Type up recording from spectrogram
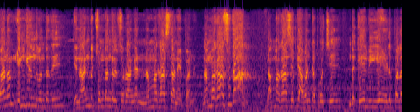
பணம் எங்கிருந்து வந்தது? என் அன்பு சொந்தங்கள் சொல்றாங்க நம்ம காசு தானேப்பான்னு. நம்ம காசு தான் நம்ம காசு எப்படி அவன்கிட்ட போச்சு? இந்த கேள்வி ஏன் எழுப்பல?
